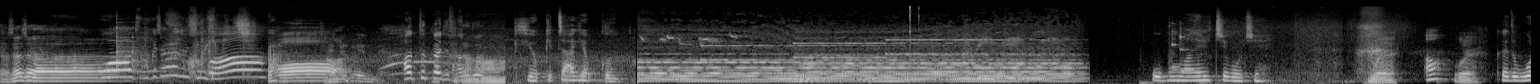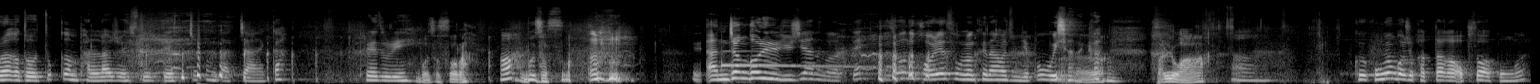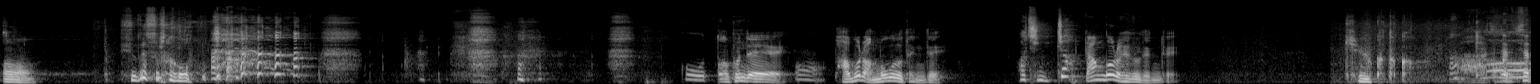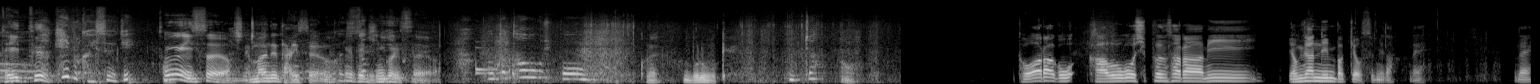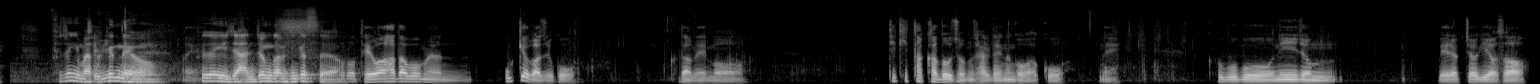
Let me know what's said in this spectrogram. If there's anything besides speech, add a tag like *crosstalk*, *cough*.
짜자잔. 와 저렇게 차려주신 거야? 와 하트까지 당근 귀엽기 짝이었군. 오분만 일찍 오지. 왜? 어? 왜? 그래도 뭐라도 조금 발라져 있을 때 조금 낫지 않을까? 그래도 우리 모자 써라. 어? *laughs* 모자 써. 안전거리를 유지하는 건 어때? 이 정도 거리에서 보면 그나마 좀 예뻐 보이지 않을까? 빨리 와. 그 공연 거실 갔다가 없어 갖고 온 거야? 어. 휴게소라고. *laughs* 그 옷도 아 근데 어. 밥을 안 먹어도 된대. 아 진짜? 딴 거를 해도 된대. 키우카타카. 진짜, 진짜 데이트 케이블카 있어 여기? 통영에 있어요 웬만한 데다 있어요. 되게 긴 거 있어요 어, 또 타보고 싶어. 그래. 물어볼게. 진짜? 도하라고 가보고 싶은 사람이 영자님밖에 없습니다. 네. 네. 표정이 많이. 바뀌었네요 네. 표정이 이제 안정감이 생겼어요 서로 대화하다 보면 웃겨가지고 그다음에 뭐 티키타카도 좀 잘 되는 것 같고 네. 그 부분이 좀 매력적이어서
